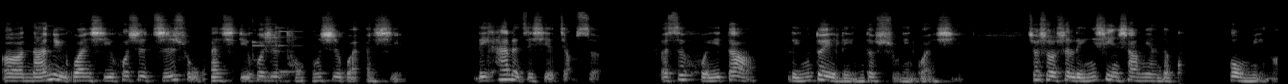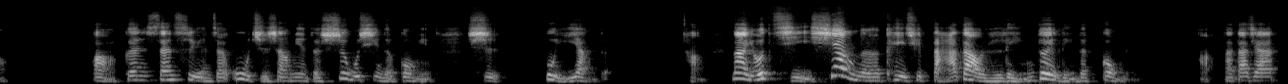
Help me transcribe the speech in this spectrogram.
呃男女关系，或是直属关系，或是同事关系，离开了这些角色，而是回到零对零的属灵关系。这时候是灵性上面的共鸣哦，啊，跟三次元在物质上面的事物性的共鸣是不一样的。好。那有几项呢，可以去达到零对零的共鸣？好，那大家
